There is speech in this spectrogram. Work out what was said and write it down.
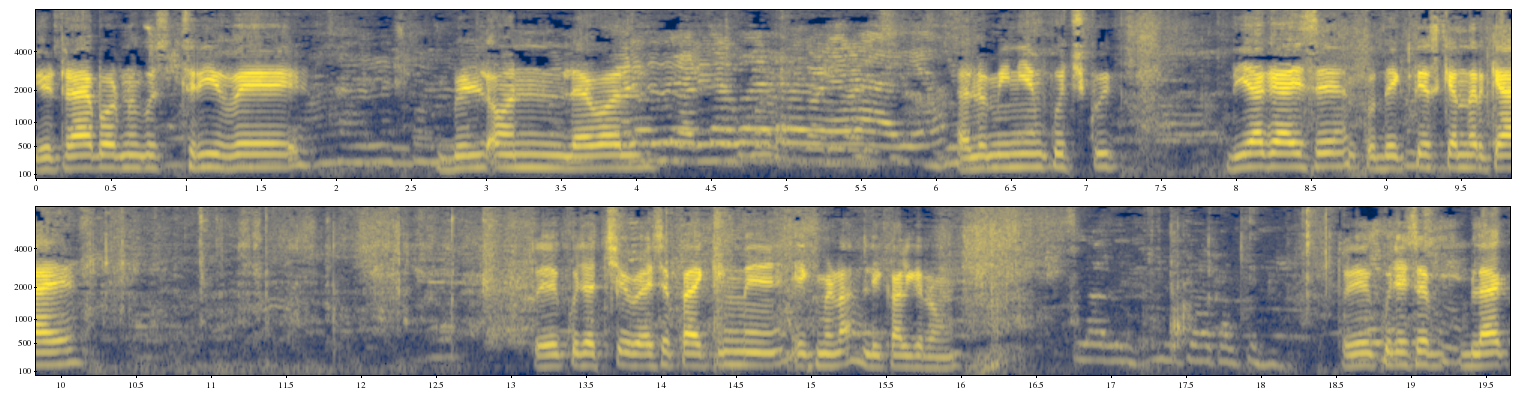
ये ट्राईपोर्ट में कुछ three way built in level aluminium कुछ कुछ दिया गया इसे तो देखते हैं इसके अंदर क्या है। तो ये कुछ अच्छे वैसे पैकिंग में एक मिनट निकाल के रहा हूँ। तो ये कुछ ऐसे ब्लैक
